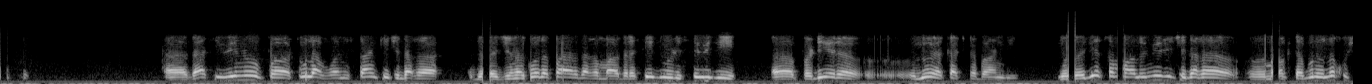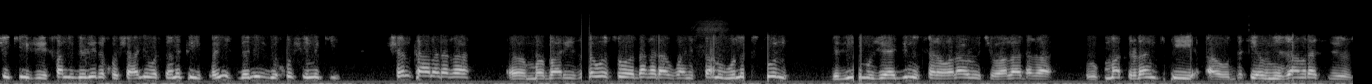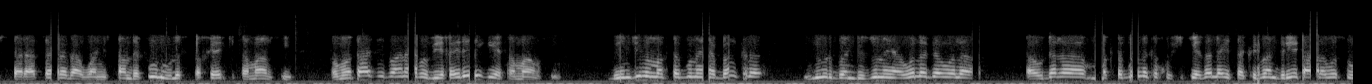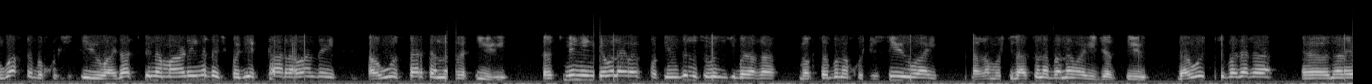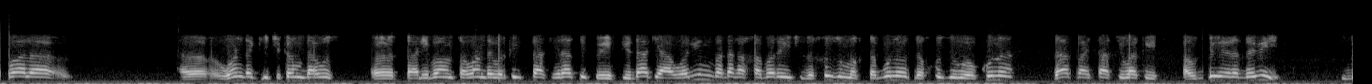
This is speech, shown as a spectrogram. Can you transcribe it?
دا چې وینو په ټول افغانستان کې چې دغه د جنکو د پاره دغه مدرسې جوړې شوې دي په ډیر لوی کچه باندې نو د دې څه معلومیږي چې دغه مکتبونه نه خوشی کیږي خلک ډیر خوشحالي ورته نه کوي په هیڅ دلیل به خوشی نه کوي شل کاله دغه مبارزه وسو دغه د افغانستان ولس ټول د دې مجاهدینو سره ولاړو چې والا دغه حکومت رنګ کی او د یو نظام راسي سراسر د افغانستان د ټول ولس په خیر کې تمام سي او متاسفانه په بخیرې کې تمام سي د انجینو مکتبونه بند کړ نور بندیزونه یې ولګول او دغه مکتبونه که خوشی کېدلای تقریبا درې کاله وسو وخت به خوشی شي وای دا سپینه ماڼۍ نه د شپږ کار روان دی او اوس سر ته نه رسیږي تصمیم یې نیولی وای په پنځلس ورځو کې به دغه مکتبونه خوشي سوي وای دغه مشکلاتونه به نه وای ایجاد سوي دا اوس چې په دغه نړیواله غونډه کې چې کوم دا اوس طالبان ته ونده ورکړي تاسو راسي په ابتدا کې اولین به دغه خبرې چې د خزو مکتبونه د خزو وکونه دا باید تاسو وکړي او دوی ردوي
